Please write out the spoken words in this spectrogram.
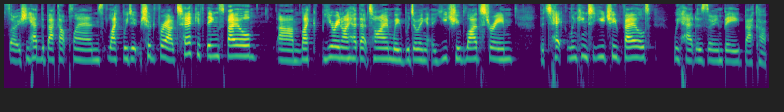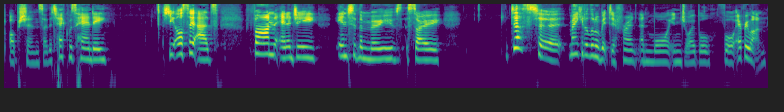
So she had the backup plans like we do, should for our tech if things fail. Um, like Yuri and I had that time, we were doing a YouTube live stream. The tech linking to YouTube failed. We had a Zoom B backup option. So the tech was handy. She also adds fun energy into the moves. So just to make it a little bit different and more enjoyable for everyone.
